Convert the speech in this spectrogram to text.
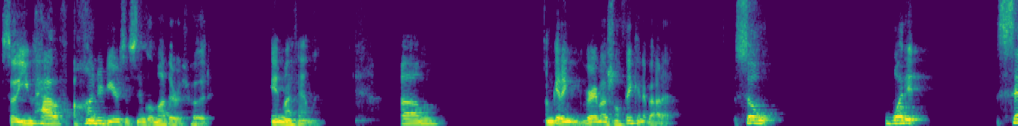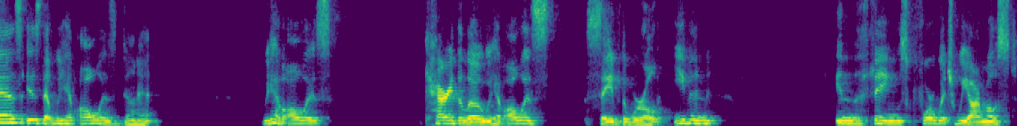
So you have a hundred years of single motherhood in my family. Um, I'm getting very emotional thinking about it. so what it says is that we have always done it. We have always carried the load. We have always saved the world, even in the things for which we are most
